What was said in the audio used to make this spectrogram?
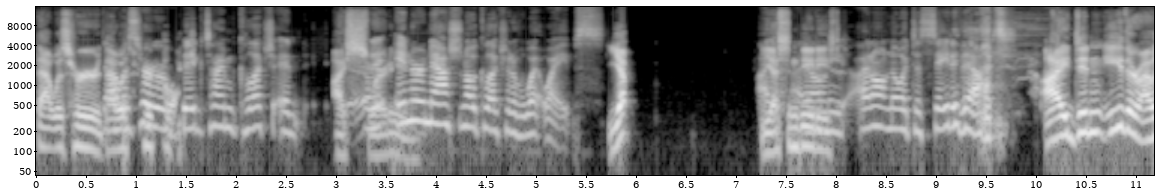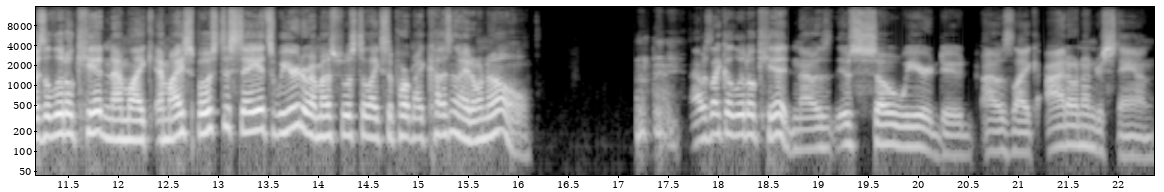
That was her. that, was her collection. big time collection and I uh, swear to you. international collection of wet wipes Yep. I- Yes, indeed. I don't, I don't know what to say to that I didn't either. I was a little kid and I'm like, am I supposed to say it's weird or am I supposed to like support my cousin? I don't know. I was like a little kid and I was it was so weird, dude. I was like, I don't understand.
